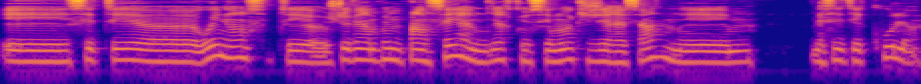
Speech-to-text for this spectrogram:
Et c'était, euh, oui, non, c'était, je devais un peu me pincer à me dire que c'est moi qui gérais ça, mais, mais c'était cool.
